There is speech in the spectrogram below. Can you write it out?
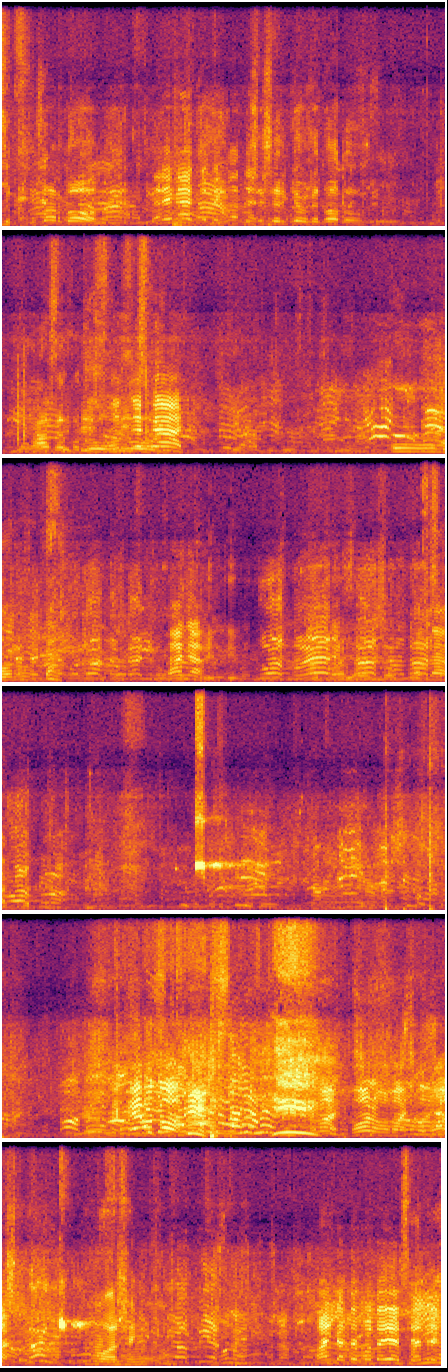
Зік. Гол. Бери м'яч тобі клади! Ще Сергій вже два довжі. Оце п'ять! У, воно. Так. Саня! Так. Бий мотор! Давай, здорово, Боженько. Ванька, ти подаєш, сиди!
